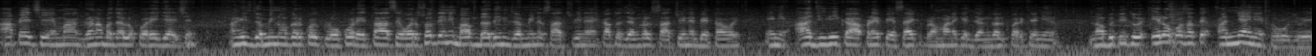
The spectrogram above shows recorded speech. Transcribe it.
આપે છે એમાં ઘણા બધા લોકો રહી જાય છે. અહીં જમીન વગર કોઈક લોકો રહેતા હશે વર્ષો તેની બાપ દાદીની જમીને સાચવીને કાં તો જંગલ સાચવીને બેઠા હોય, એની આજીવિકા આપણે પેશાય પ્રમાણે કે જંગલ પર કે નભતી તો એ લોકો સાથે અન્યાય નહીં થવો જોઈએ.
